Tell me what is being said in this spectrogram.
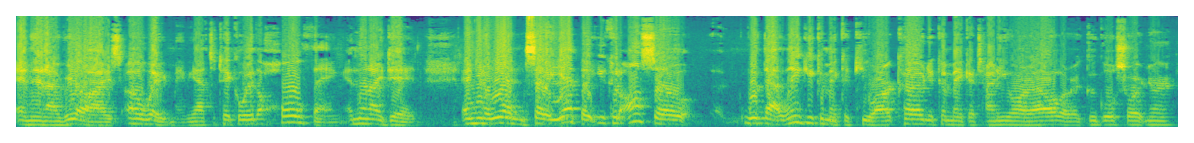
And then I realized, oh, wait, maybe I have to take away the whole thing. And then I did. And, you know, we hadn't said it yet, but you could also, with that link, you can make a QR code, you can make a tiny URL or a Google shortener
